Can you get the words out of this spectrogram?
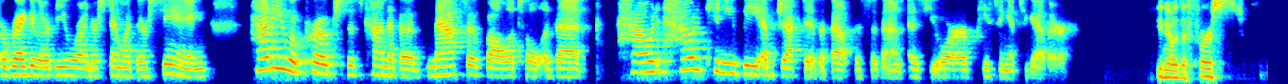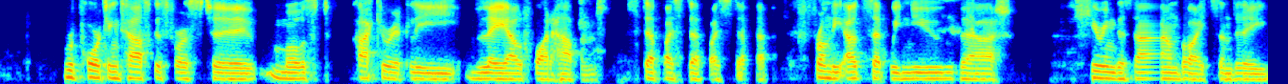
a regular viewer understand what they're seeing. How do you approach this kind of a massive, volatile event? How, how can you be objective about this event as you're piecing it together? you know, the first reporting task is for us to most accurately lay out what happened step by step by step. From the outset, we knew that hearing the sound bites and the,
